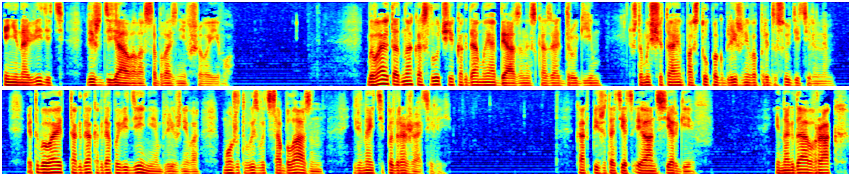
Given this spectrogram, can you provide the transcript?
и ненавидеть лишь дьявола, соблазнившего его. Бывают, однако, случаи, когда мы обязаны сказать другим, что мы считаем поступок ближнего предосудительным. Это бывает тогда, когда поведение ближнего может вызвать соблазн или найти подражателей. Как пишет отец Иоанн Сергиев, «Иногда враг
